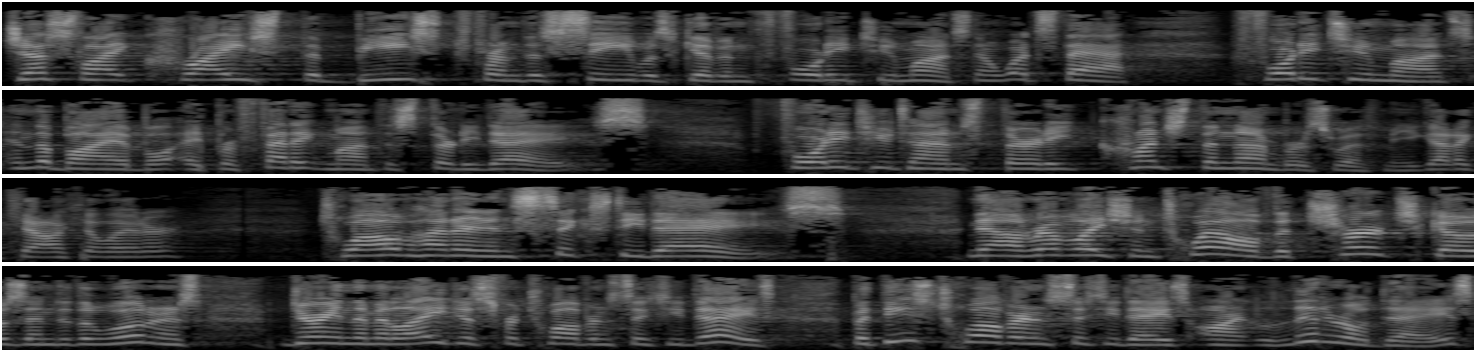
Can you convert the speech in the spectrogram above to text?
Just like Christ, the beast from the sea, was given 42 months. Now, what's that? 42 months in the Bible, a prophetic month is 30 days. 42 times 30, crunch the numbers with me. You got a calculator? 1,260 days. Now, in Revelation 12, the church goes into the wilderness during the Middle Ages for 1,260 days. But these 1,260 days aren't literal days,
